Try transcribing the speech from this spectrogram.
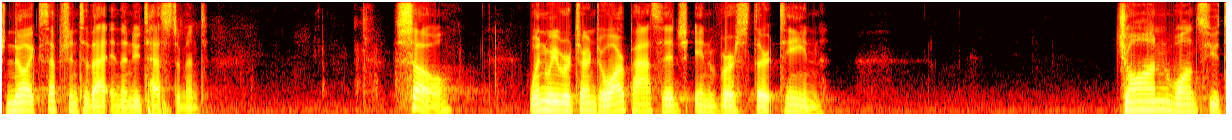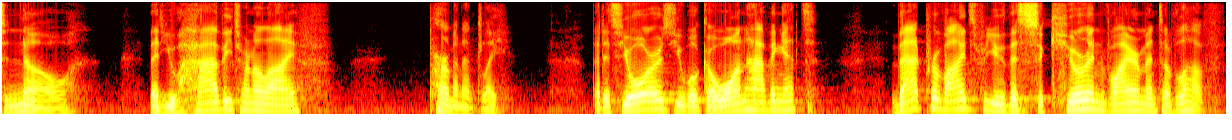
There's no exception to that in the New Testament. So, when we return to our passage in verse 13, John wants you to know that you have eternal life permanently, that it's yours, you will go on having it. That provides for you this secure environment of love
